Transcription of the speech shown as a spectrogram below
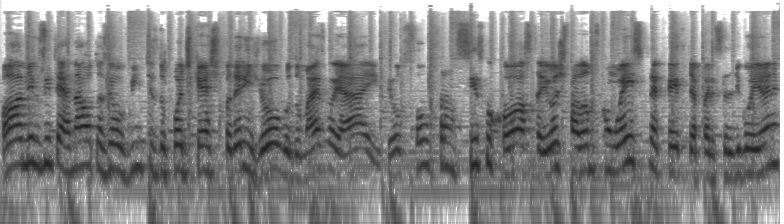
Olá, amigos internautas e ouvintes do podcast Poder em Jogo do Mais Goiás. Eu sou Francisco Costa e hoje falamos com o ex-prefeito de Aparecida de Goiânia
